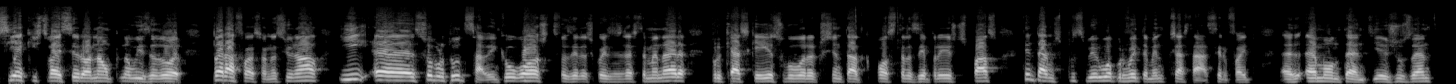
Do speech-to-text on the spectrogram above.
se é que isto vai ser ou não penalizador para a Seleção Nacional e, sobretudo, sabem que eu gosto de fazer as coisas desta maneira, porque acho que é esse o valor acrescentado que posso trazer para este espaço, tentarmos perceber o aproveitamento que já está a ser ser feito a, a montante e a jusante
